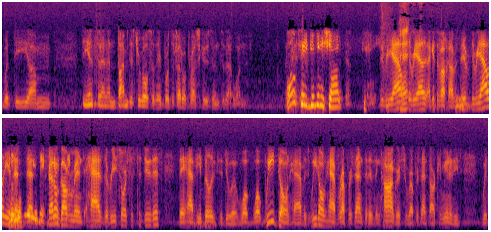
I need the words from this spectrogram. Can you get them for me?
with the um, the incident and Diamond District also. They brought the federal prosecutors into that one. Okay, give it a shot. The reality, the reality, I get the the, the reality is that, that the federal government has the resources to do this. They have the ability to do it. What what we don't have is we don't have representatives in Congress who represent our communities. With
